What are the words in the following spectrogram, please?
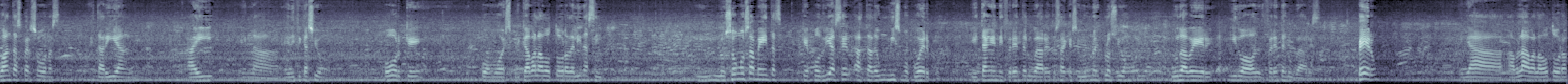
cuántas personas estarían ahí en la edificación, porque, como explicaba la doctora del INACI, son osamentas que podría ser hasta de un mismo cuerpo están en diferentes lugares. Entonces, que si hubo una explosión, pudo haber ido a diferentes lugares. Pero, ella hablaba, la doctora,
